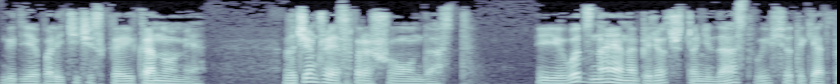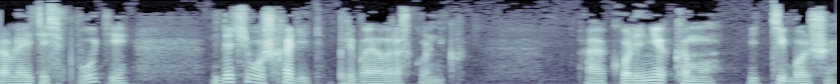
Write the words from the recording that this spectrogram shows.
где политическая экономия. Зачем же, я спрошу, он даст? И вот, зная наперед, что не даст, вы все-таки отправляетесь в путь и... «Для чего ж ходить?» — прибавил Раскольников. «А коли не к кому, идти больше.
